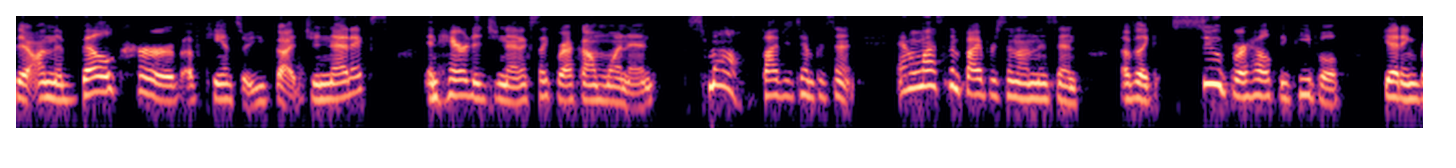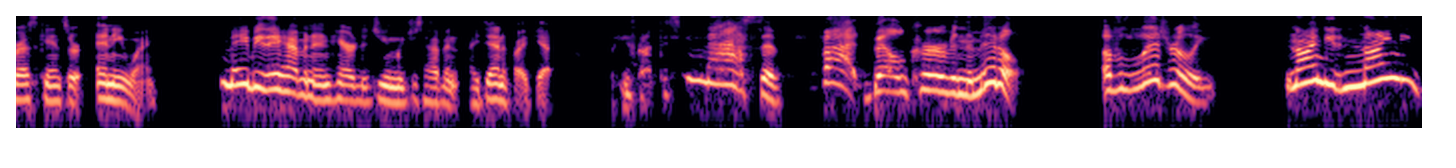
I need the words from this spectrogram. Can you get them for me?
that on the bell curve of cancer, you've got genetics, inherited genetics like BRCA on one end, small, five to 10%, and less than 5% on this end of like super healthy people getting breast cancer anyway. Maybe they have an inherited gene we just haven't identified yet. But you've got this massive fat bell curve in the middle of literally 90 to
